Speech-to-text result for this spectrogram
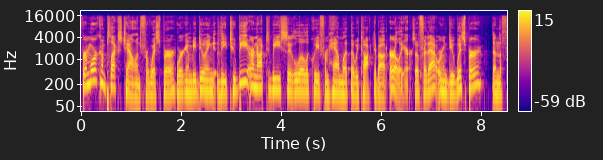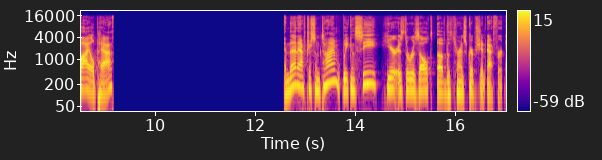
For a more complex challenge for Whisper, we're going to be doing the to be or not to be soliloquy from Hamlet that we talked about earlier. So for that, we're going to do Whisper, then the file path. And then after some time, we can see here is the result of the transcription effort.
